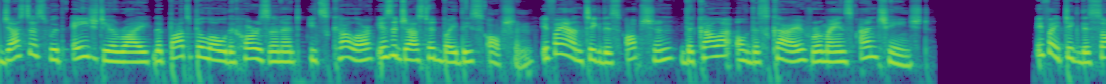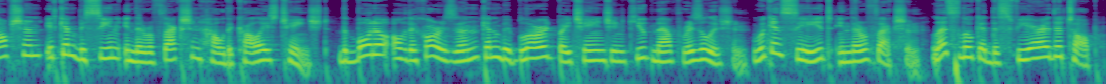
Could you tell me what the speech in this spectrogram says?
Just as with HDRI, the part below the horizon and its color is adjusted by this option. If I untick this option, the color of the sky remains unchanged. If I tick this option, it can be seen in the reflection how the color is changed. The border of the horizon can be blurred by changing cube map resolution. We can see it in the reflection. Let's look at the sphere at the top.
